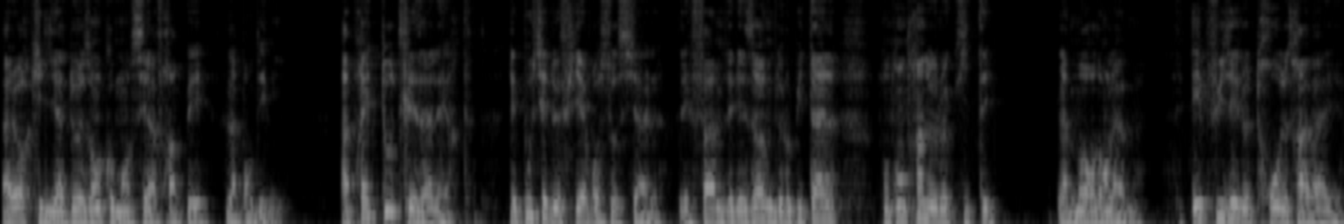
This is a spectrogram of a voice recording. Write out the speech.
alors qu'il y a deux ans commençait à frapper la pandémie. Après toutes les alertes, les poussées de fièvre sociale, les femmes et les hommes de l'hôpital sont en train de le quitter, la mort dans l'âme, épuisés de trop de travail,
